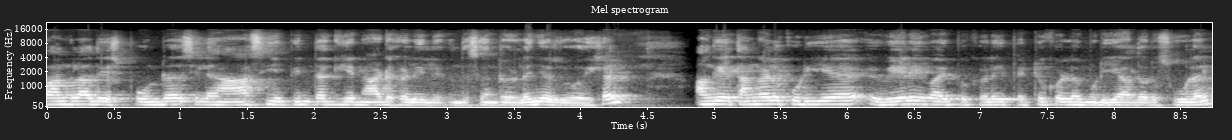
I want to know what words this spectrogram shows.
பங்களாதேஷ் போன்ற சில ஆசிய பின்தங்கிய நாடுகளில் இருந்து சென்ற இளைஞர் ஜோதிகள் அங்கே தங்களுக்குரிய வேலை வாய்ப்புகளை பெற்றுக்கொள்ள முடியாத ஒரு சூழல்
